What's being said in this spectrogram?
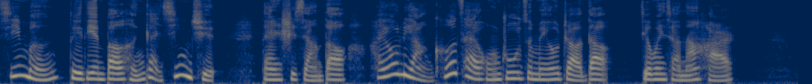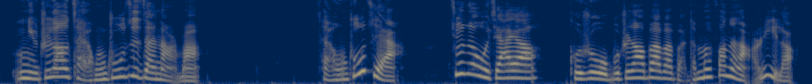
西蒙对电报很感兴趣，但是想到还有两颗彩虹珠子没有找到，就问小男孩。你知道彩虹珠子在哪儿吗？彩虹珠子呀，就在我家呀。可是我不知道爸爸把它们放在哪里了。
